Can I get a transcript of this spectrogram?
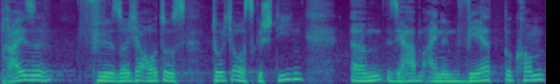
Preise für solche Autos durchaus gestiegen. Ähm, sie haben einen Wert bekommen.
